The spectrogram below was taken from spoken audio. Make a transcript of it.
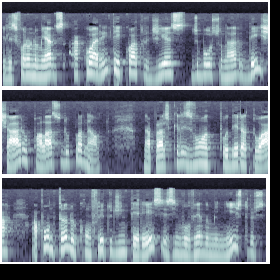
Eles foram nomeados a 44 dias de Bolsonaro deixar o Palácio do Planalto. Na prática, eles vão poder atuar apontando conflito de interesses envolvendo ministros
